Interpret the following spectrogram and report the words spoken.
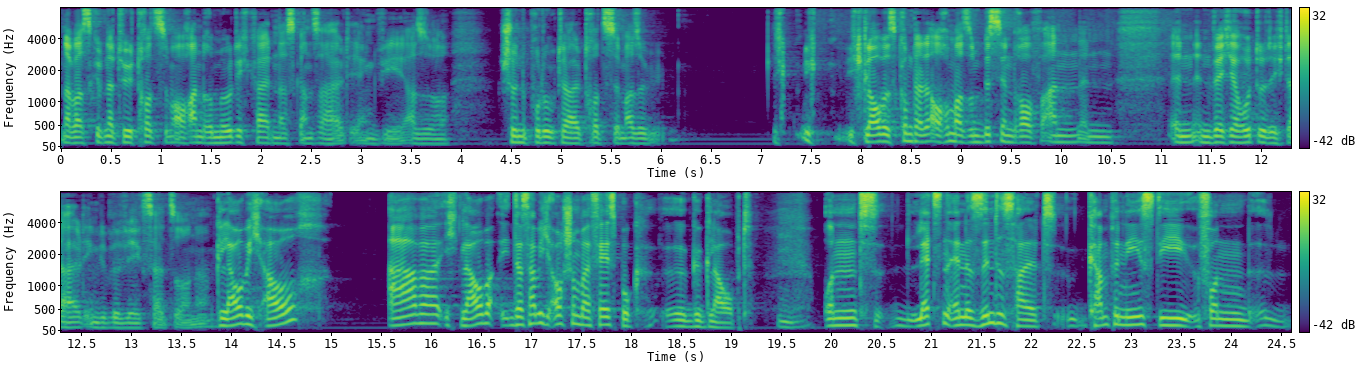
Aber es gibt natürlich trotzdem auch andere Möglichkeiten, das Ganze halt irgendwie, also schöne Produkte halt trotzdem, also ich, ich, ich glaube, es kommt halt auch immer so ein bisschen drauf an, in, in, in welcher Hut du dich da halt irgendwie bewegst, halt so, ne? Glaube ich auch. Aber ich glaube, das habe ich auch schon bei Facebook äh, geglaubt. Und letzten Endes sind es halt Companies, die von äh,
